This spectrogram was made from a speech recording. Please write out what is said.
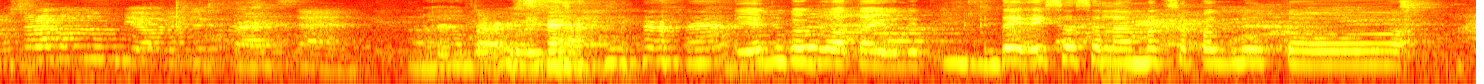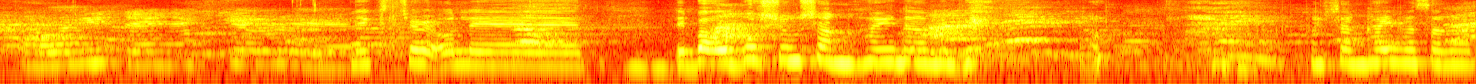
Masarap ang lumpia. 100%. 100%. Ayan yung gagawa tayo ulit. Hindi, ay salamat sa pagluto. Paulitin. Next year ulit. Next year ulit. Diba ubos yung Shanghai namin? Ang Shanghai masarap.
